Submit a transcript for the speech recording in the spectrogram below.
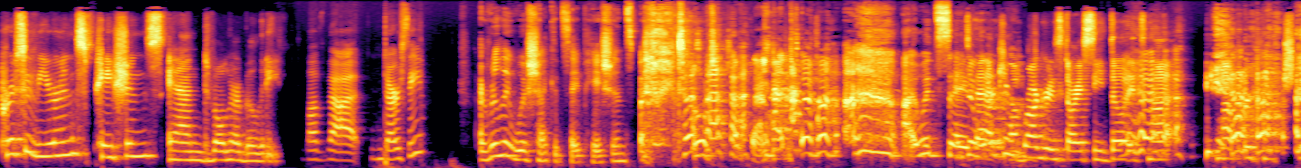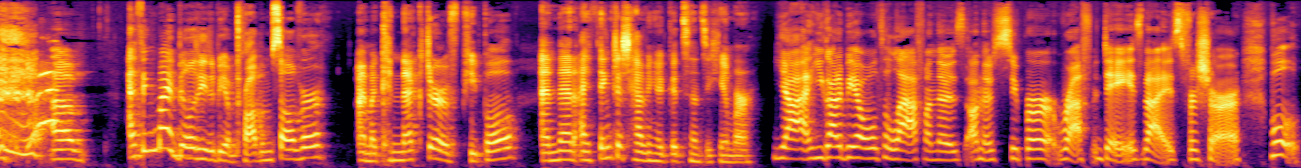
Perseverance, patience, and vulnerability. Love that. Darci? I really wish I could say patience, but I don't have that. I would say it's a that, work in um, progress, Darci. Though it's not, um, I think my ability to be a problem solver. I'm a connector of people, and then I think just having a good sense of humor. Yeah, you got to be able to laugh on those on those super rough days. That is for sure. Well,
